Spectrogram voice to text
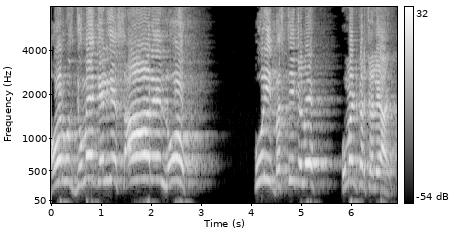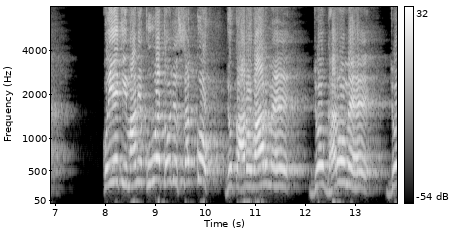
और उस जुमे के लिए सारे लोग, पूरी बस्ती के लोग उमड़ कर चले आए। कोई एक ईमानी कुत हो जो सबको, जो कारोबार में है, जो घरों में है, जो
